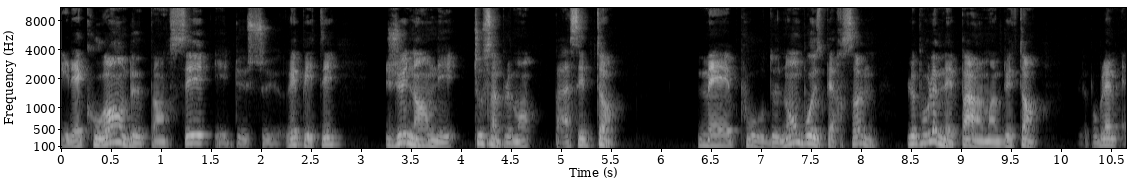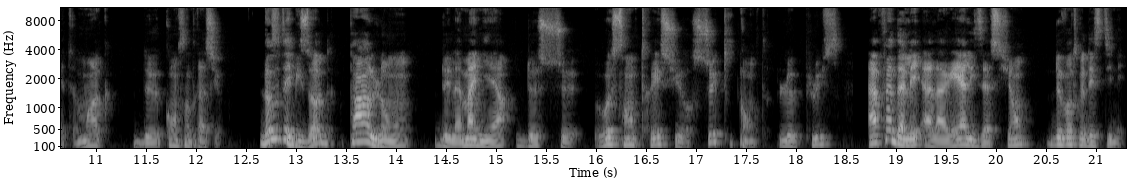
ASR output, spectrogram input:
Il est courant de penser et de se répéter Je n'en ai tout simplement pas assez de temps. Mais pour de nombreuses personnes, le problème n'est pas un manque de temps, le problème est un manque de concentration. Dans cet épisode, parlons de la manière de se recentrer sur ce qui compte le plus afin d'aller à la réalisation de votre destinée.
